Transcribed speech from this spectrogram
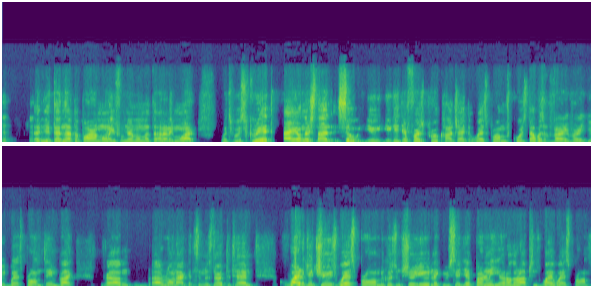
and you didn't have to borrow money from your mum and dad anymore which was great. I understand. So you you get your first pro contract at West Brom. Of course, that was a very very good West Brom team back. Um, uh, Ron Atkinson was there at the time. Why did you choose West Brom? Because I'm sure you, like you said, had Burnley, you had other options. Why West Brom?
